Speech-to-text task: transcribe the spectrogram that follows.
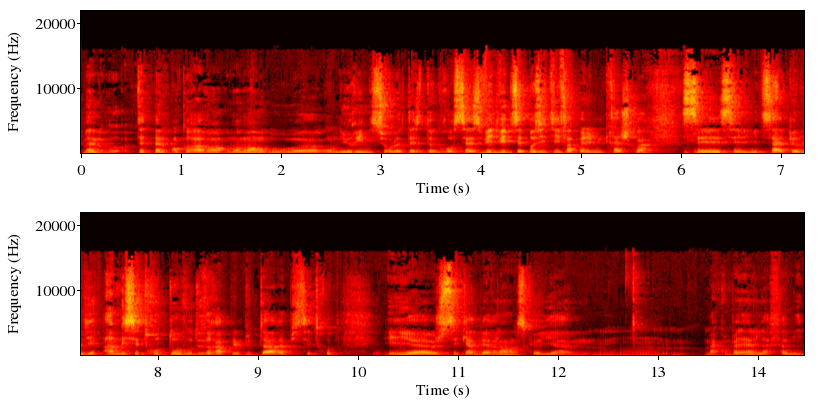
même peut-être même encore avant, au moment où euh, on urine sur le test de grossesse. Vite, vite, c'est positif, appelle une crèche, quoi. C'est, limite ça. Et puis on nous dit, ah mais c'est trop tôt, vous devez rappeler plus tard. Et puis c'est trop. Et euh, je sais qu'à Berlin, parce qu'il y a hum, ma compagne elle a de la famille,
